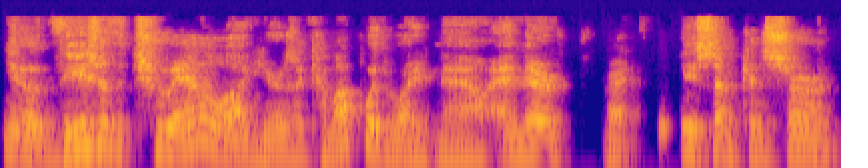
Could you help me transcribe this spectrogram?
you know, these are the two analog years I come up with right now, and there right. be some concern.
